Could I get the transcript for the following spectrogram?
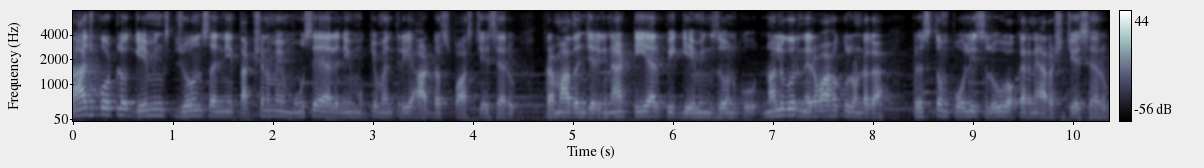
రాజ్కోట్లో గేమింగ్స్ జోన్స్ అన్ని తక్షణమే మూసేయాలని ముఖ్యమంత్రి ఆర్డర్స్ పాస్ చేశారు. ప్రమాదం జరిగిన టీఆర్పీ గేమింగ్ జోన్కు నలుగురు నిర్వాహకులుండగా ప్రస్తుతం పోలీసులు ఒకరిని అరెస్ట్ చేశారు.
